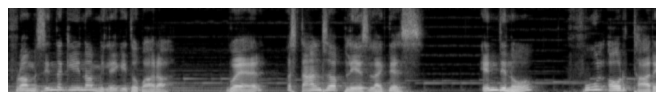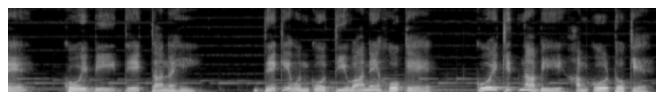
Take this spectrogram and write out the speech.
from Zindagi Na Milegi Dobara, where a stanza plays like this In dino, फूल और थारे कोई भी देखता नहीं देखे उनको दीवाने होके कोई कितना भी हमको ठोके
